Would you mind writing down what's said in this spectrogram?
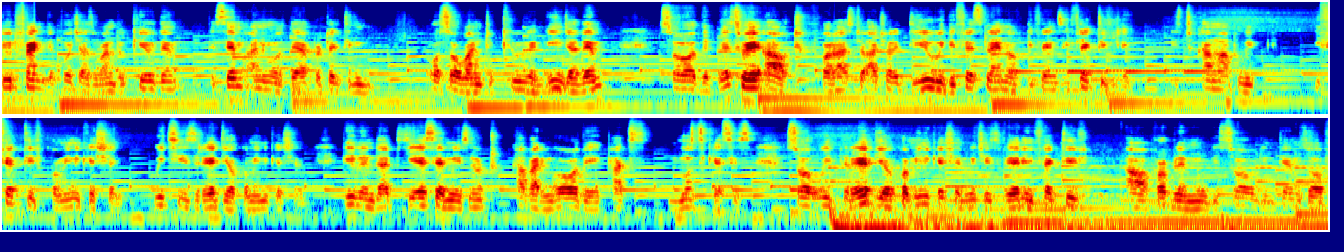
You would find the poachers want to kill them. The same animals they are protecting also want to kill and injure them. So the best way out for us to actually deal with the first line of defense effectively is to come up with effective communication, which is radio communication, given that GSM is not covering all the parks in most cases. So with radio communication, which is very effective, our problem will be solved in terms of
